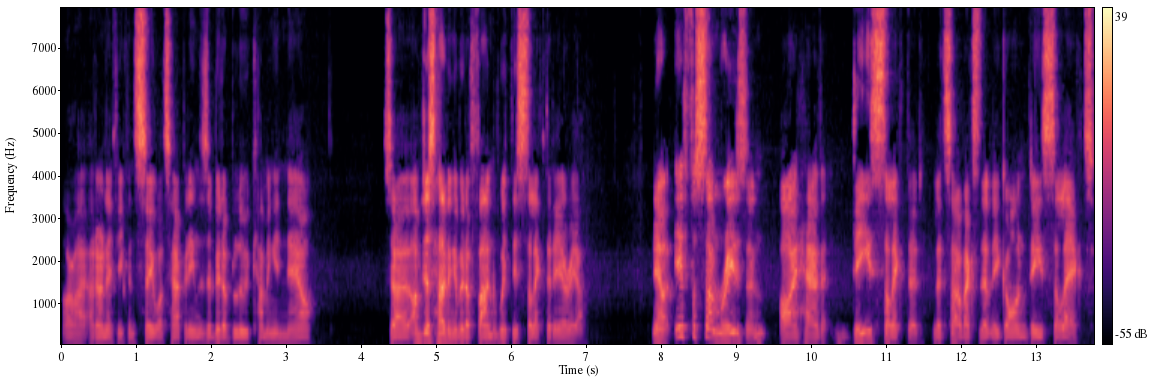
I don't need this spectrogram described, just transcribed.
All right, I don't know if you can see what's happening. There's a bit of blue coming in now. So I'm just having a bit of fun with this selected area. Now, if for some reason I have deselected, let's say I've accidentally gone deselect,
